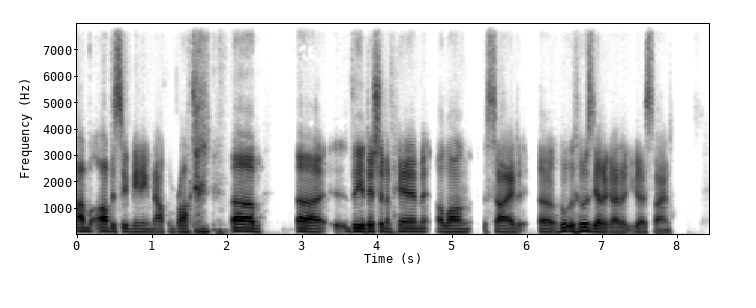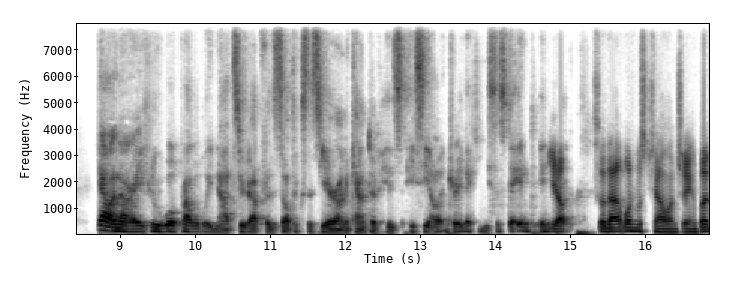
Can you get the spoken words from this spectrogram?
I'm obviously meaning Malcolm Brogdon. um, uh, the addition of him alongside uh, who who's the other guy that you guys signed? Gallinari, who will probably not suit up for the Celtics this year on account of his ACL injury that he sustained in yep. Europe. So that one was challenging, but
